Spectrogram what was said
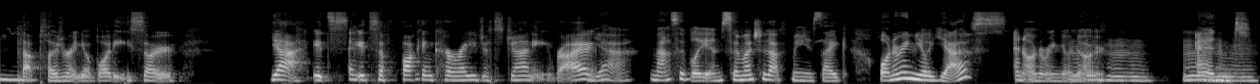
mm. that pleasure in your body so yeah it's and, it's a fucking courageous journey right yeah massively and so much of that for me is like honoring your yes and honoring your no mm-hmm. Mm-hmm. and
